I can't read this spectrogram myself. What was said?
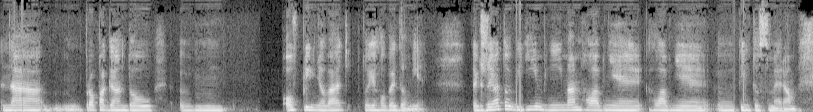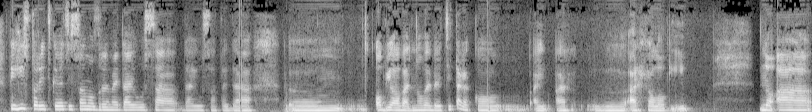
na propagandou e, ovplyvňovať to jeho vedomie. Takže ja to vidím, vnímam hlavne, hlavne e, týmto smerom. Tie historické veci samozrejme dajú sa, dajú sa teda um, objavovať nové veci, tak ako aj ar, e, archeológii. No a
